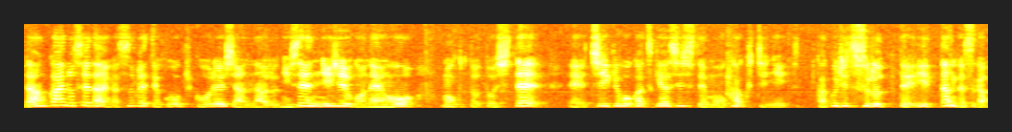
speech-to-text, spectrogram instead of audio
段階の世代が全て後期高齢者になる2025年を目途として地域包括ケアシステムを各地に確立するって言ったんですが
